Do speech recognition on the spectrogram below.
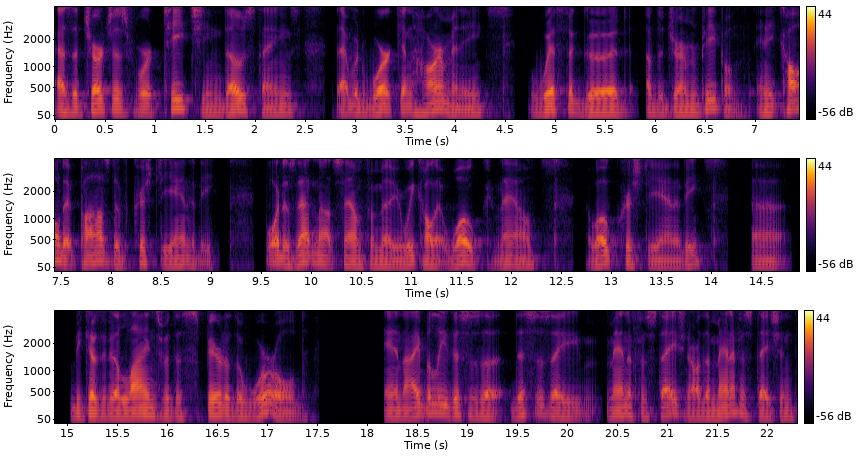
as the churches were teaching those things that would work in harmony with the good of the German people. And he called it positive Christianity. Boy, does that not sound familiar? We call it woke now, woke Christianity, uh, because it aligns with the spirit of the world. And I believe this is a this is a manifestation, or the manifestation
